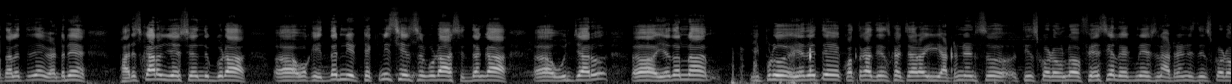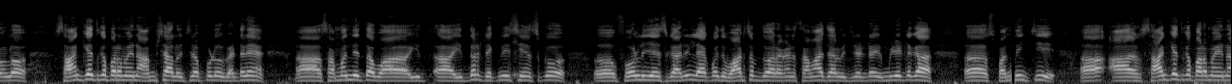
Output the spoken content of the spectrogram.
తలెత్తితే వెంటనే పరిష్కారం చేసేందుకు కూడా ఒక ఇద్దరిని టెక్నీషియన్స్ కూడా సిద్ధంగా ఉంచారు. ఏదన్నా ఇప్పుడు ఏదైతే కొత్తగా తీసుకొచ్చారో ఈ అటెండెన్స్ తీసుకోవడంలో ఫేషియల్ రికగ్నేషన్ అటెండెన్స్ తీసుకోవడంలో సాంకేతికపరమైన అంశాలు వచ్చినప్పుడు వెంటనే సంబంధిత వా- ఇద్దరు టెక్నీషియన్స్కు ఫోన్లు చేసి కానీ లేకపోతే వాట్సాప్ ద్వారా కానీ సమాచారం ఇచ్చినట్టే ఇమీడియట్గా స్పందించి ఆ సాంకేతికపరమైన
